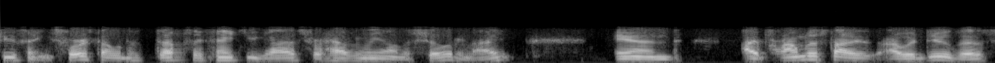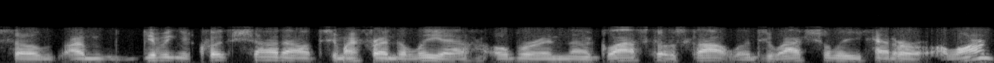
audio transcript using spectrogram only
two things. First, I want to definitely thank you guys for having me on the show tonight. And I promised I, I would do this, so I'm giving a quick shout out to my friend Aaliyah over in uh, Glasgow, Scotland, who actually had her alarm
